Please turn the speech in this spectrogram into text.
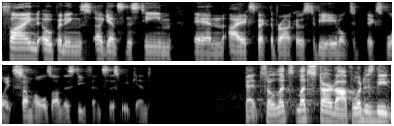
find openings against this team and I expect the Broncos to be able to exploit some holes on this defense this weekend. Okay, so let's let's start off. What is the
